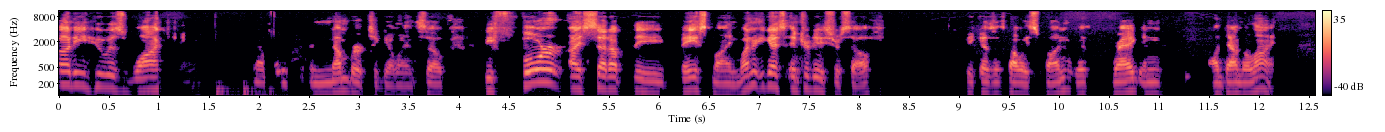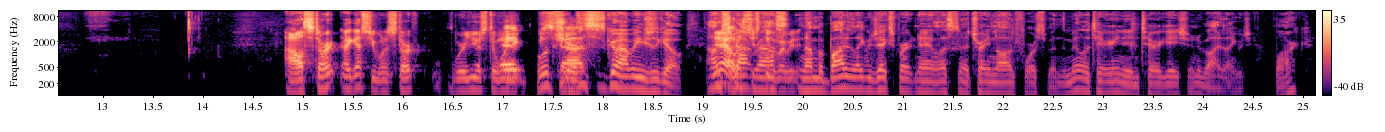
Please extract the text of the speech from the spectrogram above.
everybody who is watching, now the number to go in. So before I set up the baseline, why don't you guys introduce yourself? Because it's always fun with Greg and on down the line. I'll start. I guess you want to start. We're used to winning. Well, Scott. let's just go how we usually go. I'm Yeah, Scott just Rouse, way we do. and I'm a body language expert and analyst and a trained law enforcement in the military and interrogation and body language. Mark?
